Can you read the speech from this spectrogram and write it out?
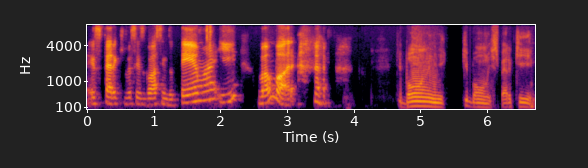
Eu espero que vocês gostem do tema e vamos embora. Que bom, Anne, que bom. Espero que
